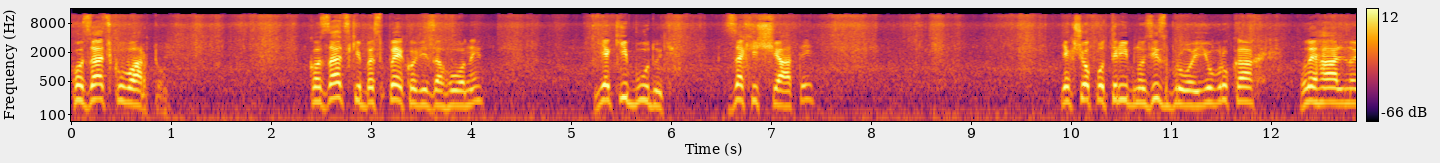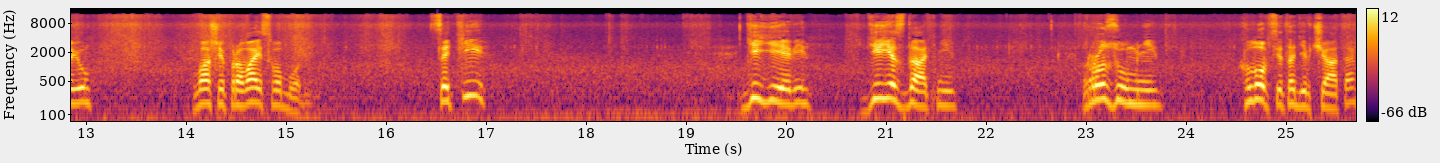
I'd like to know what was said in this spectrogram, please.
козацьку варту. Козацькі безпекові загони, які будуть захищати, якщо потрібно, зі зброєю в руках легальною, ваші права і свободи. Це ті дієві, дієздатні, розумні хлопці та дівчата,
